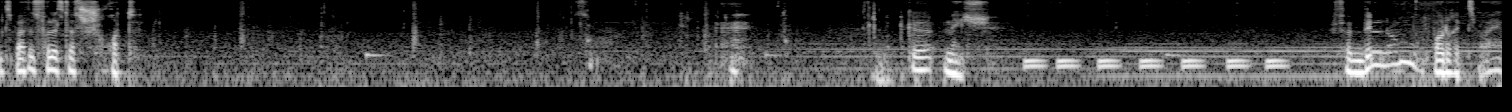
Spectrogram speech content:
Im Zweifelsfall ist das Schrott. So. Gemisch. Verbindung. Ich baue direkt zwei.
